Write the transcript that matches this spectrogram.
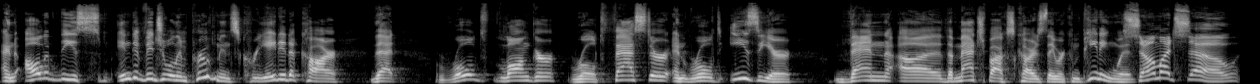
And all of these individual improvements created a car that rolled longer, rolled faster, and rolled easier than uh, the Matchbox cars they were competing with. So much so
